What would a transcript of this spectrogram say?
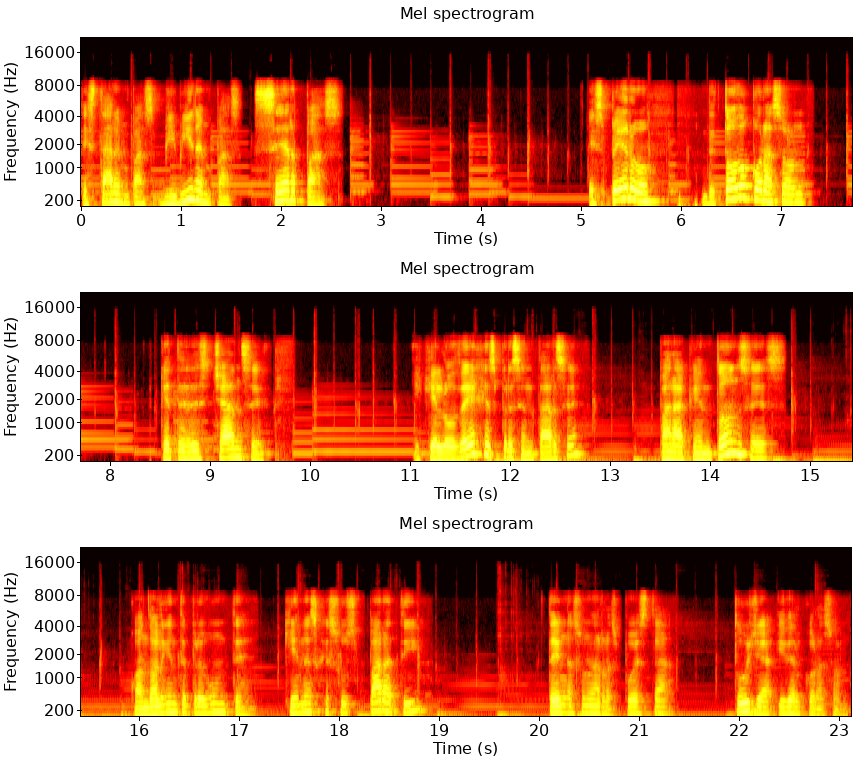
Estar en paz, vivir en paz, ser paz. Espero de todo corazón que te des chance y que lo dejes presentarse para que entonces, cuando alguien te pregunte quién es Jesús para ti, tengas una respuesta tuya y del corazón.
